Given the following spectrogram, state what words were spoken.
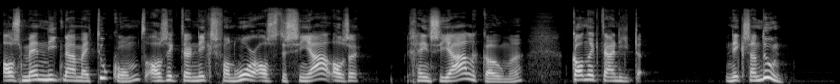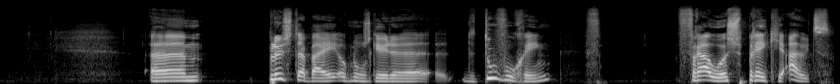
als men niet naar mij toe komt, als ik er niks van hoor, als, de signaal, als er geen signalen komen, kan ik daar niet niks aan doen. Ehm, plus daarbij ook nog eens een keer de, de toevoeging: vrouwen spreek je uit.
